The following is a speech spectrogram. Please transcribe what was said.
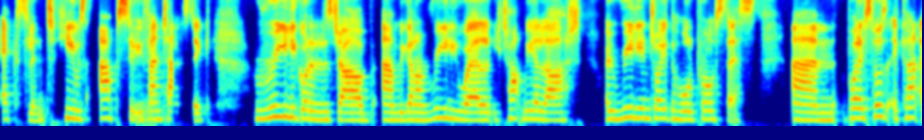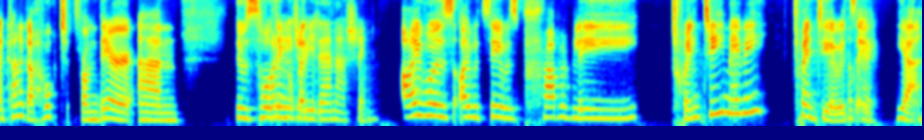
excellent. He was absolutely yeah. fantastic, really good at his job, and we got on really well. He taught me a lot. I really enjoyed the whole process. Um, but I suppose I kind I kind of got hooked from there. Um, there was this whole what thing of like then, Ashling? I was, I would say, it was probably 20 maybe? 20 i would okay. say yeah.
